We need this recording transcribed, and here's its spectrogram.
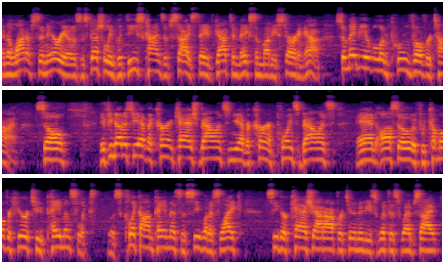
in a lot of scenarios, especially with these kinds of sites. They've got to make some money starting out. So maybe it will improve over time. So if you notice you have a current cash balance and you have a current points balance, and also if we come over here to payments, let's, let's click on payments and see what it's like, see their cash out opportunities with this website.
